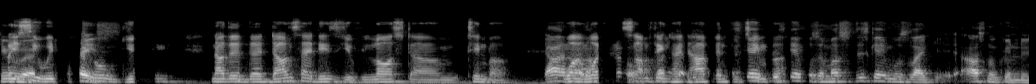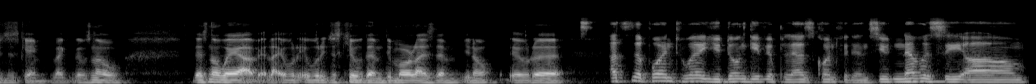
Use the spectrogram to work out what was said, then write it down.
I see. We pace. you, now the, the downside is you've lost um, Timber. Yeah, What- no, what no. something had happened This to game, this Timber? game was a must. This game was like Arsenal couldn't lose this game. Like there was no, there's no way out of it. Like it would, it would have just killed them, demoralized them. You know, it would have. That's the point where you don't give your players confidence. You'd never see um,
